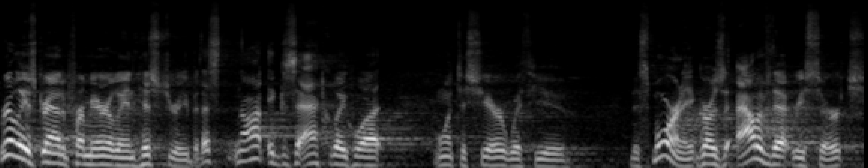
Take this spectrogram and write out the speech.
really is grounded primarily in history, but that's not exactly what I want to share with you this morning. It grows out of that research,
